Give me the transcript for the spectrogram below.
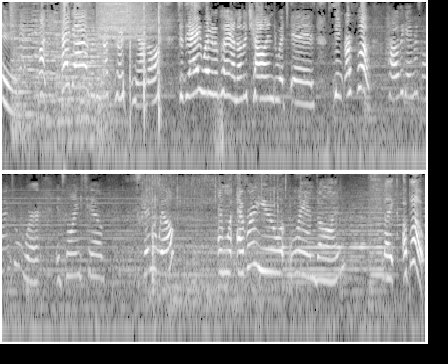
in. But, hey guys, welcome back to our channel. Today we're gonna play another challenge, which is sink or float. How the game is going to work, it's going to spin the wheel, and whatever you land on, like a boat,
